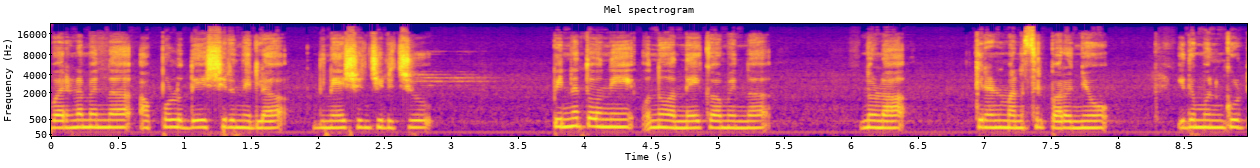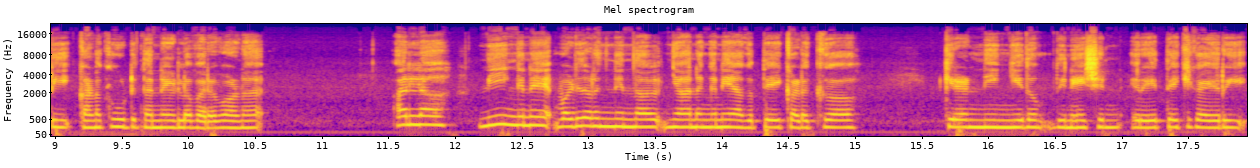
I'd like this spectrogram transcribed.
വരണമെന്ന് അപ്പോൾ ഉദ്ദേശിച്ചിരുന്നില്ല ദിനേശൻ ചിരിച്ചു. പിന്നെ തോന്നി ഒന്ന് വന്നേക്കാമെന്ന്. നുണ കിരൺ മനസ്സിൽ പറഞ്ഞു. ഇത് മുൻകൂട്ടി കണക്കുകൂട്ടി തന്നെയുള്ള വരവാണ്. അല്ല നീ ഇങ്ങനെ വഴി തടഞ്ഞു നിന്നാൽ ഞാൻ എങ്ങനെ അകത്തേക്ക് കടക്കുക? കിരൺ നീങ്ങിയതും ദിനേശൻ ഇറയത്തേക്ക് കയറി.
